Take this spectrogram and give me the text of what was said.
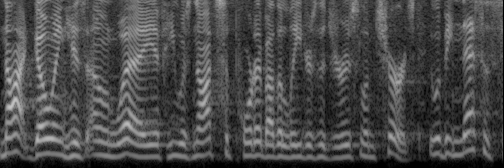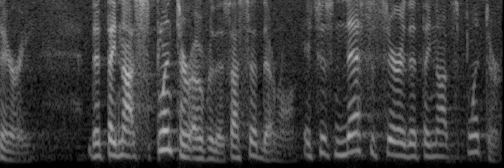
not going his own way if he was not supported by the leaders of the Jerusalem church. It would be necessary that they not splinter over this. I said that wrong. It's just necessary that they not splinter.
